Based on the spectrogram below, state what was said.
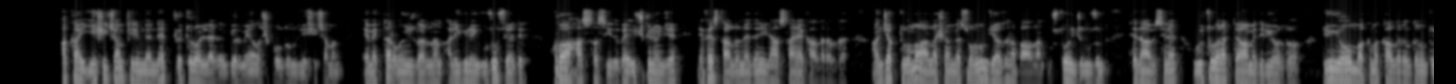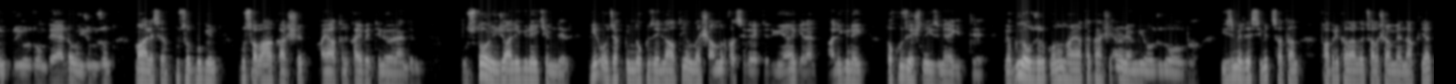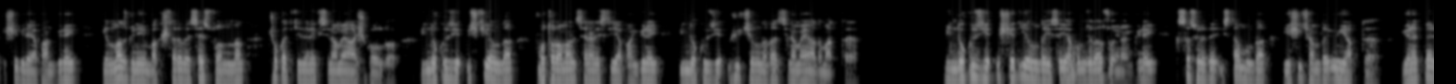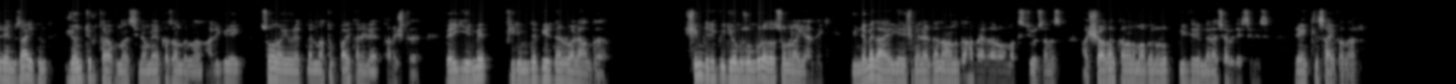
Akay, Yeşilçam filmlerinde hep kötü rollerde görmeye alışık olduğumuz Yeşilçam'ın emektar oyuncularından Ali Güney uzun süredir KUA hastasıydı ve 3 gün önce nefes darlığı nedeniyle hastaneye kaldırıldı. Ancak durumu ağırlaşan ve solunum cihazına bağlanan usta oyuncumuzun tedavisine uyutularak devam ediliyordu. Dün yoğun bakıma kaldırıldığını du- duyurduğum değerli oyuncumuzun maalesef bu bugün bu sabaha karşı hayatını kaybettiğini öğrendim. Usta oyuncu Ali Güney kimdir? 1 Ocak 1956 yılında Şanlıurfa Siverek'te dünyaya gelen Ali Güney 9 yaşında İzmir'e gitti ve bu yolculuk onun hayata karşı en önemli yolculuğu oldu. İzmir'de simit satan, fabrikalarda çalışan ve nakliyat işi bile yapan Güney, Yılmaz Güney'in bakışları ve ses tonundan çok etkilenerek sinemaya aşık oldu. 1972 yılında fotoroman senaristliği yapan Güney, 1973 yılında da sinemaya adım attı. 1977 yılında ise yapımcılığa soyunan Güney, kısa sürede İstanbul'da Yeşilçam'da ün yaptı. Yönetmen Remzi Aydın, Jön Türk tarafından sinemaya kazandırılan Ali Güney, sonra yönetmen Natuk Baytan ile tanıştı ve 20 filmde birden rol aldı. Şimdilik videomuzun burada sonuna geldik. Gündeme dair gelişmelerden anında haberdar olmak istiyorsanız aşağıdan kanalıma abone olup bildirimleri açabilirsiniz. Renkli sayfalar.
